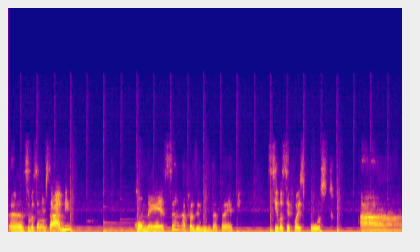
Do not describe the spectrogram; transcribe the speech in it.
Uh, se você não sabe, começa a fazer uso da PrEP. Se você for exposto a,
